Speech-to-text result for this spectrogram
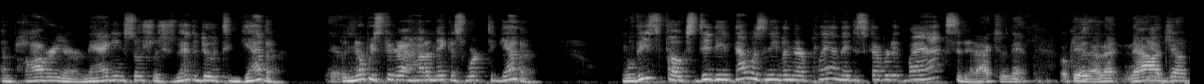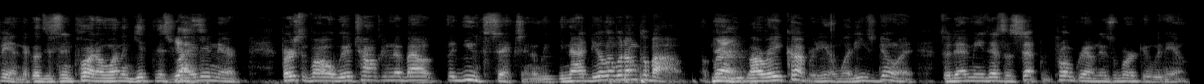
on poverty or nagging social issues, we have to do it together. Yes. But nobody's figured out how to make us work together. Well, these folks didn't. Even, that wasn't even their plan. They discovered it by accident. Accident. Okay, but, now now yeah. I'll jump in because it's important. I want to get this yes. right in there. First of all, we're talking about the youth section. We're not dealing with Uncle Bob. Okay? Right. We've already covered him, what he's doing. So that means there's a separate program that's working with him.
